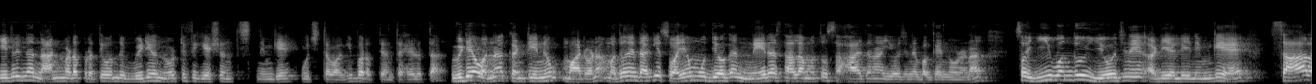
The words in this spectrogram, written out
ಇದರಿಂದ ನಾನ್ ಮಾಡೋ ಪ್ರತಿಯೊಂದು ವಿಡಿಯೋ ನೋಟಿಫಿಕೇಶನ್ಸ್ ನಿಮ್ಗೆ ಉಚಿತವಾಗಿ ಬರುತ್ತೆ ಅಂತ ಹೇಳ್ತಾ ವಿಡಿಯೋವನ್ನ ಕಂಟಿನ್ಯೂ ಮಾಡೋಣ. ಮೊದಲನೇದಾಗಿ ಸ್ವಯಂ ಉದ್ಯೋಗ, ನೇರ ಸಾಲ ಮತ್ತು ಸಹಾಯಧನ ಯೋಜನೆ ಬಗ್ಗೆ ನೋಡೋಣ. ಸೊ ಈ ಒಂದು ಯೋಜನೆ ಅಡಿಯಲ್ಲಿ ನಿಮ್ಗೆ ಸಾಲ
